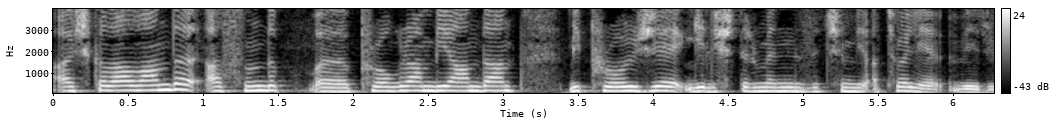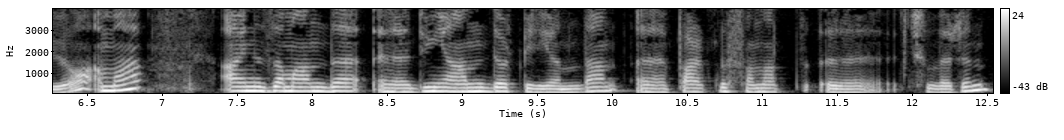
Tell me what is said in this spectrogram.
Aşkal Alvan'da aslında e, program bir yandan bir proje geliştirmeniz için bir atölye veriyor ama aynı zamanda e, dünyanın dört bir yanından e, farklı sanatçıların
